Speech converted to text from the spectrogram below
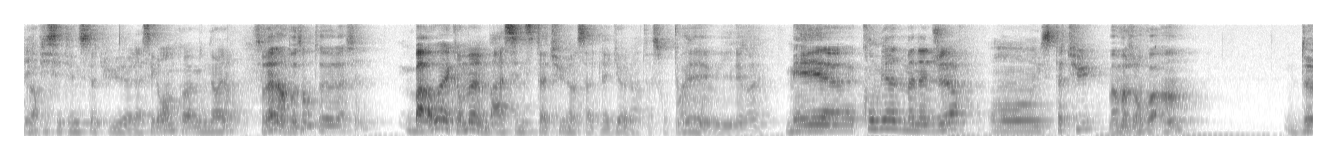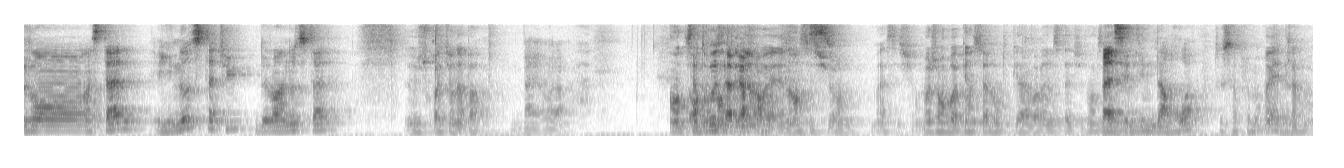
Et puis c'était une statue elle est assez grande, quoi, mine de rien. C'est vrai, elle est imposante, euh, la sienne? Bah ouais, quand même, bah c'est une statue, hein, ça a de la gueule, hein, de toute façon. Oui, oui, il est vrai. Mais euh, combien de managers ont une statue? Bah, moi, j'en vois un. devant un stade et une autre statue devant un autre stade? Euh, Je crois qu'il n'y en a pas. Bah voilà. En, Ça en pose la performance. ouais, non, c'est sûr. Ouais, c'est sûr. Moi, j'en vois qu'un seul, en tout cas, avoir une statue dans le Bah c'est digne d'un roi, tout simplement. Ouais, clairement.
